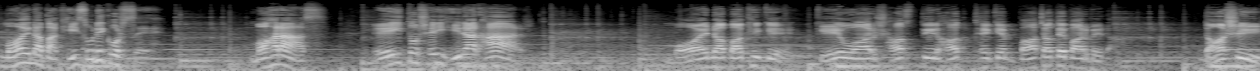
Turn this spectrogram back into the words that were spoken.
ময়না পাখি চুরি করছে। মহারাজ, এই তো সেই হীরার হার। ময়না পাখিকে কেউ আর শাস্তির হাত থেকে বাঁচাতে পারবে না। দাসী,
